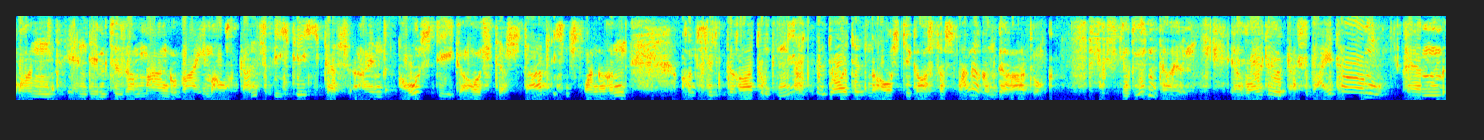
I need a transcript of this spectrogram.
Und in dem Zusammenhang war ihm auch ganz wichtig, dass ein Ausstieg aus der staatlichen schwangeren Konfliktberatung nicht bedeutet ein Ausstieg aus der schwangeren Beratung. Im Gegenteil, er wollte, dass weiter ähm,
